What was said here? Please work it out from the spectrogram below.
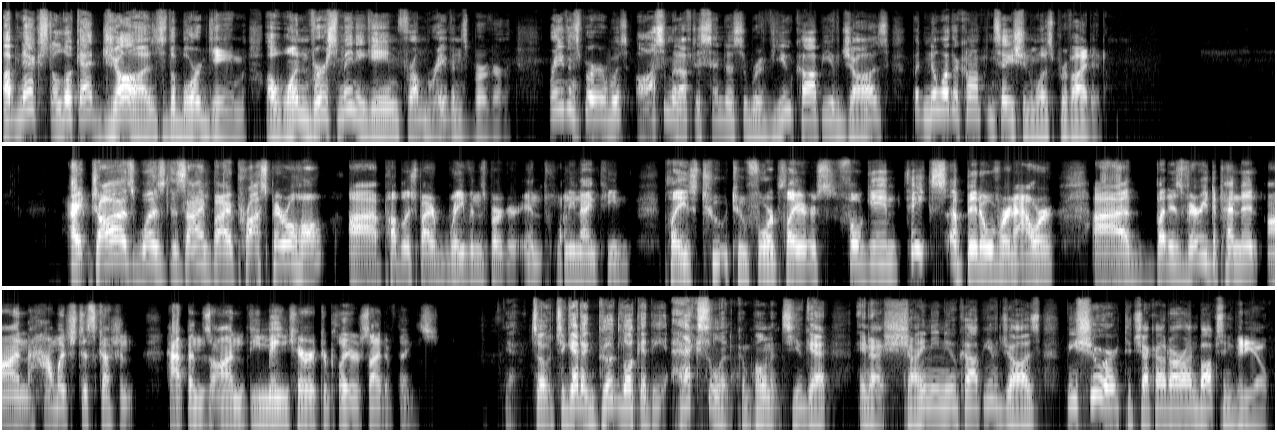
Up next, a look at Jaws, the board game, a one versus many game from Ravensburger. Ravensburger was awesome enough to send us a review copy of Jaws, but no other compensation was provided. All right, Jaws was designed by Prospero Hall, uh, published by Ravensburger in 2019. Plays two to four players. Full game takes a bit over an hour, uh, but is very dependent on how much discussion happens on the main character player side of things. Yeah. So to get a good look at the excellent components you get in a shiny new copy of Jaws, be sure to check out our unboxing video.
